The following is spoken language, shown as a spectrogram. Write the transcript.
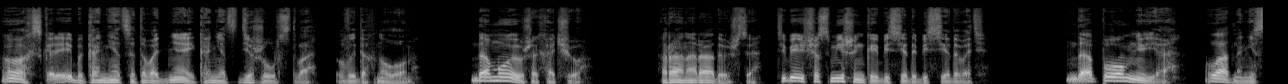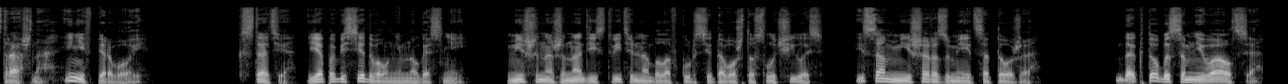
«Ох, скорее бы конец этого дня и конец дежурства», — выдохнул он. «Домой уже хочу». «Рано радуешься. Тебе еще с Мишенькой беседы беседовать». «Да помню я. Ладно, не страшно. И не впервой». Кстати, я побеседовал немного с ней. Мишина жена действительно была в курсе того, что случилось, и сам Миша, разумеется, тоже. Да кто бы сомневался.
